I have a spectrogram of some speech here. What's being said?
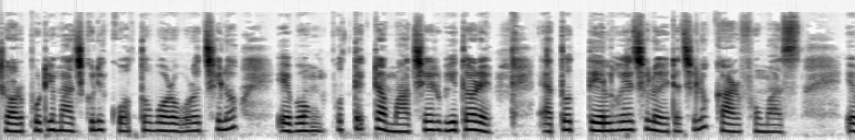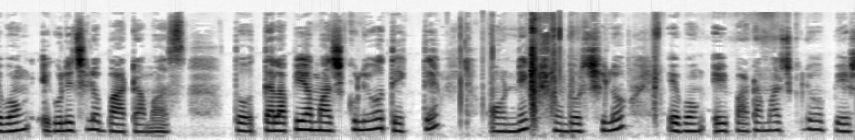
সরপুঁটি মাছগুলি কত বড় বড় ছিল এবং প্রত্যেকটা মাছের ভিতরে এত তেল হয়েছিল, এটা ছিল কার্ফু মাছ এবং এগুলি ছিল বাটা মাছ। তো তেলাপিয়া মাছগুলিও দেখতে অনেক সুন্দর ছিল এবং এই পাটা মাছগুলিও বেশ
